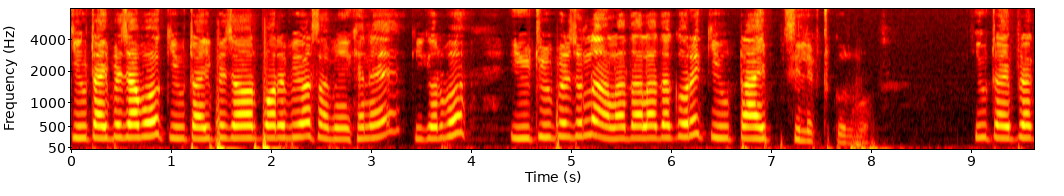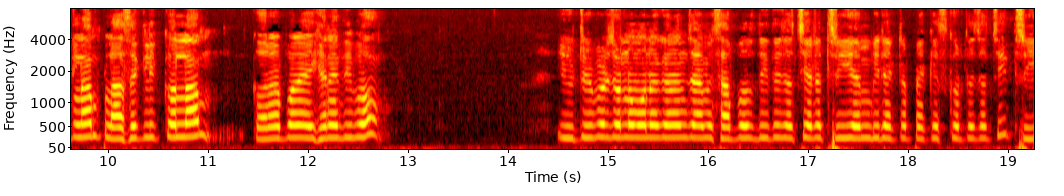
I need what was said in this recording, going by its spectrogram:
কিউ টাইপে যাব। কিউ টাইপে যাওয়ার পরে ভিউয়ার্স আমি এখানে কি করব? ইউটিউবের জন্য আলাদা আলাদা করে কিউ টাইপ সিলেক্ট করব। কিউ টাইপ রাখলাম প্লাসে ক্লিক করলাম। করার পরে এখানে দিব। ইউটিউবের জন্য মনে করেন যে আমি সাপোজ দিতে যাচ্ছি এটা থ্রি এমবির একটা প্যাকেজ করতে চাচ্ছি। Three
